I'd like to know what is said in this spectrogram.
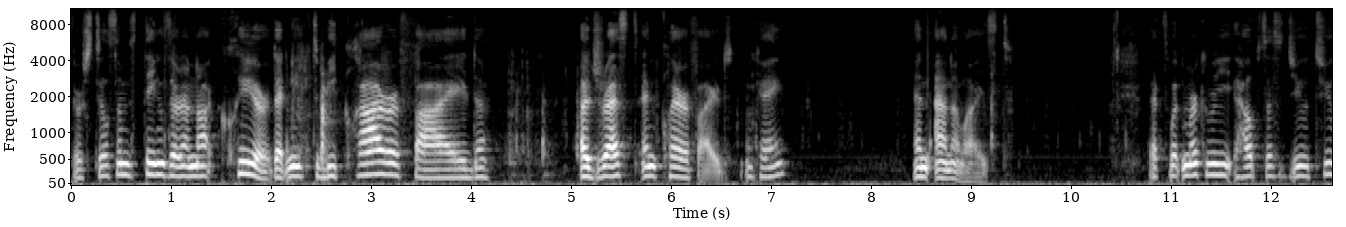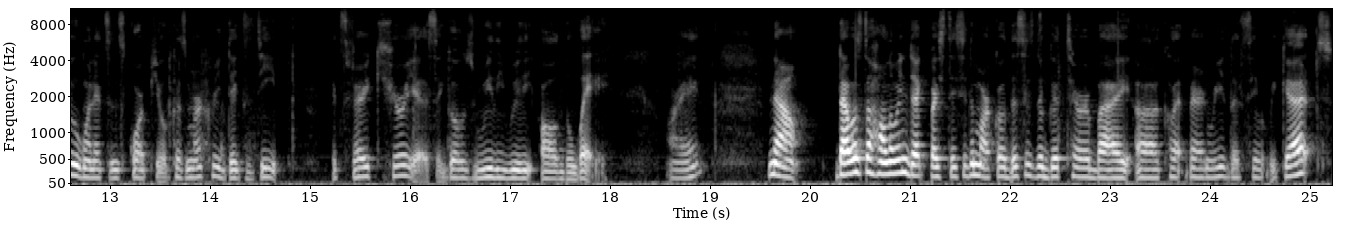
There's still some things that are not clear that need to be clarified, addressed, and clarified, okay? And analyzed. That's what Mercury helps us do too when it's in Scorpio, because Mercury digs deep. It's very curious. It goes really, really all the way. All right. Now, that was the Halloween deck by Stacey DeMarco. This is the Good Tarot by uh, Colette Baron Reid. Let's see what we get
